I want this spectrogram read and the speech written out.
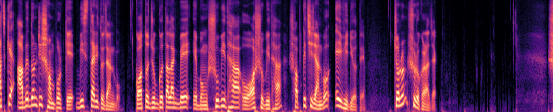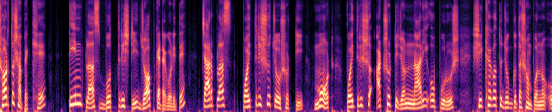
আজকে আবেদনটি সম্পর্কে বিস্তারিত জানব। কত যোগ্যতা লাগবে এবং সুবিধা ও অসুবিধা সবকিছু জানব এই ভিডিওতে। চলুন শুরু করা যাক। শর্ত সাপেক্ষে তিন প্লাস বত্রিশটি জব ক্যাটাগরিতে চার প্লাস পঁয়ত্রিশশো চৌষট্টি, মোট পঁয়ত্রিশশো আটষট্টি জন নারী ও পুরুষ শিক্ষাগত যোগ্যতা সম্পন্ন ও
